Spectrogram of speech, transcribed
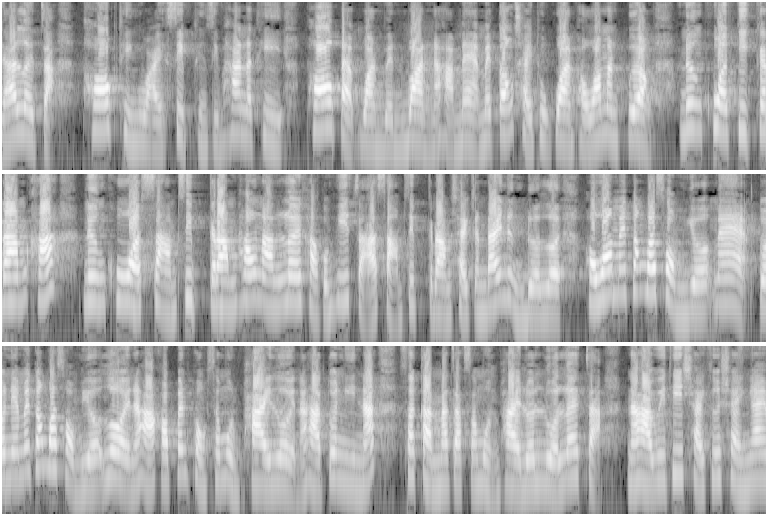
ได้เลยจะพอกทิ้งไว้ 10-15 นาที พอกแบบวันเว้นวันนะคะ แม่ไม่ต้องใช้ทุกวัน เพราะว่ามันเปลือง 1 ขวดกี่กรัมคะ 1 ขวด 30 กรัมเท่านั้นเลยค่ะ คุณพี่จ๋า30 กรัมใช้กันได้ 1 เดือนเลย เพราะว่าไม่ต้องผสมเยอะแม่ ตัวนี้ไม่ต้องผสมเยอะเลยนะคะเขาเป็นผงสมุนมุนไพรเลยนะคะ ตัวนี้นะสกัดมาจากสมุนไพรล้วนๆเลยจ้ะนะคะ วิธีใช้คือใช้ง่าย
